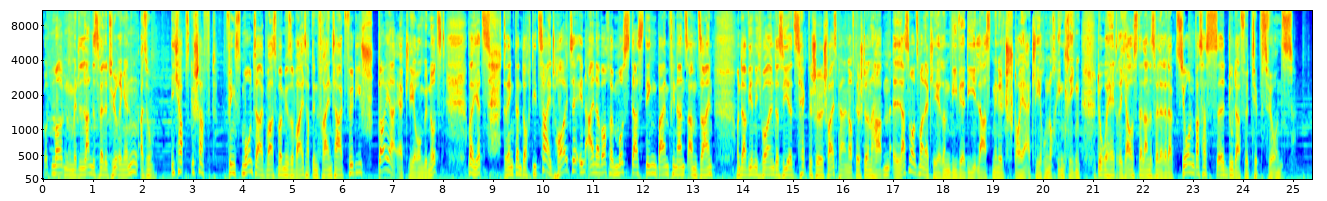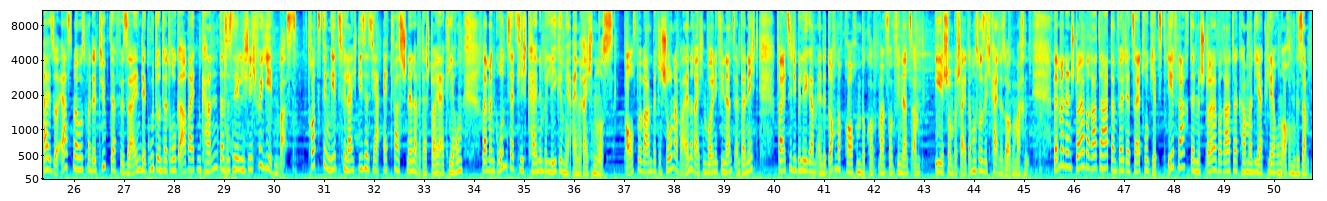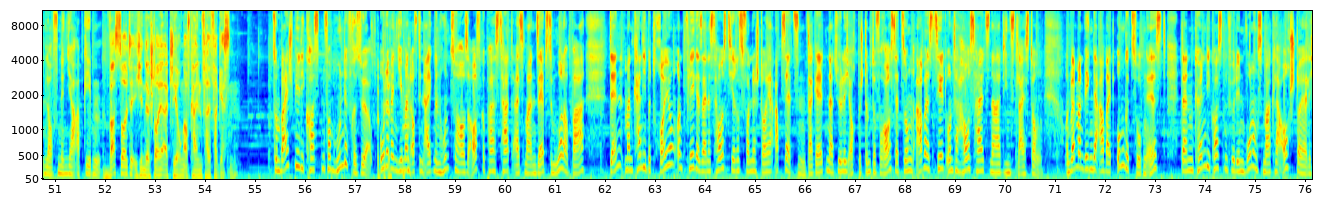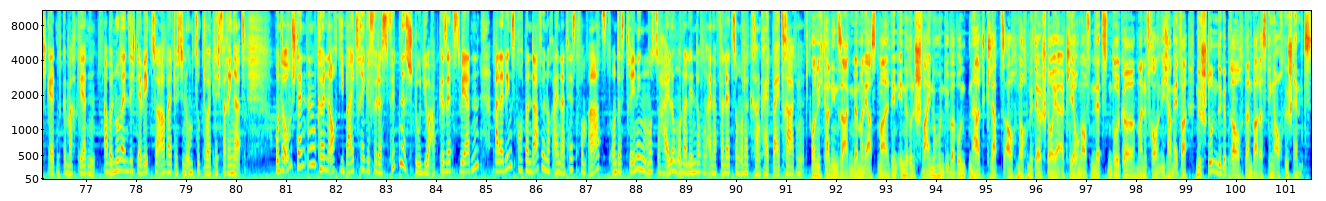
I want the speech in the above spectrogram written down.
Guten Morgen mit Landeswelle Thüringen. Also, ich hab's geschafft. Pfingstmontag war es bei mir soweit, hab den freien Tag für die Steuererklärung genutzt, weil jetzt drängt dann doch die Zeit. Heute in einer Woche muss das Ding beim Finanzamt sein. Und da wir nicht wollen, dass Sie jetzt hektische Schweißperlen auf der Stirn haben, lassen wir uns mal erklären, wie wir die Last-Minute-Steuererklärung noch hinkriegen. Doro Hedrich aus der Landeswelle Redaktion, was hast äh, du da für Tipps für uns? Also erstmal muss man der Typ dafür sein, der gut unter Druck arbeiten kann. Das ist nämlich nicht für jeden was. Trotzdem geht's vielleicht dieses Jahr etwas schneller mit der Steuererklärung, weil man grundsätzlich keine Belege mehr einreichen muss. Aufbewahren bitte schon, aber einreichen wollen die Finanzämter nicht. Falls sie die Belege am Ende doch noch brauchen, bekommt man vom Finanzamt eh schon Bescheid. Da muss man sich keine Sorgen machen. Wenn man einen Steuerberater hat, dann fällt der Zeitdruck jetzt eh flach, denn mit Steuerberater kann man die Erklärung auch im gesamten laufenden Jahr abgeben. Was sollte ich in der Steuererklärung auf keinen Fall vergessen? Zum Beispiel die Kosten vom Hundefriseur oder wenn jemand auf den eigenen Hund zu Hause aufgepasst hat, als man selbst im Urlaub war. Denn man kann die Betreuung und Pflege seines Haustieres von der Steuer absetzen. Da gelten natürlich auch bestimmte Voraussetzungen, aber es zählt unter haushaltsnahe Dienstleistungen. Und wenn man wegen der Arbeit umgezogen ist, dann können die Kosten für den Wohnungsmakler auch steuerlich geltend gemacht werden. Aber nur wenn sich der Weg zur Arbeit durch den Umzug deutlich verringert. Unter Umständen können auch die Beiträge für das Fitnessstudio abgesetzt werden. Allerdings braucht man dafür noch einen Attest vom Arzt und das Training muss zur Heilung oder Linderung einer Verletzung oder Krankheit beitragen. Und ich kann Ihnen sagen, wenn man erstmal den inneren Schweinehund überwunden hat, klappt's auch noch mit der Steuererklärung auf dem letzten Drücker. Meine Frau und ich haben etwa eine Stunde gebraucht, dann war das Ding auch gestemmt.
